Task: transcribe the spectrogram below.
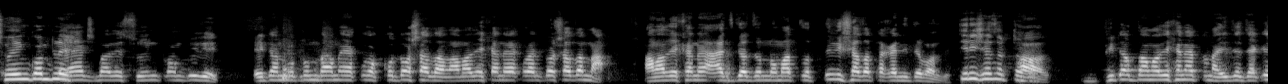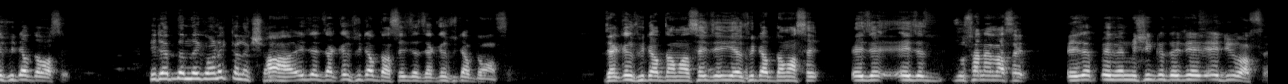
সুইং কমপ্লিট একবারে সুইং কমপ্লিট এটা নতুন দাম এক লক্ষ দশ হাজার। আমার এখানে এক লাখ দশ হাজার না। আমার এখানে আজকের জন্য মাত্র তিরিশ হাজার টাকায় নিতে পারবে। তিরিশ হাজার টাকা? ফিট আপ দাম এখানে একটা না এই যে জ্যাকেট ফিট আপ দাম আছে। এটার দাম দেখি অনেক কালেকশন হ্যাঁ হ্যাঁ, এই যে জ্যাকেট ফিট আপ দাম আছে এই যে জ্যাকেট ফিট আপ দাম আছে। জ্যাকেট ফিট আপ দাম আছে এই যে ইয়ার ফিট আপ দাম আছে এই যে এই যে জুসানেল আছে এই যে পেমেন্ট মেশিন কিন্তু এই যে এডিও আছে।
